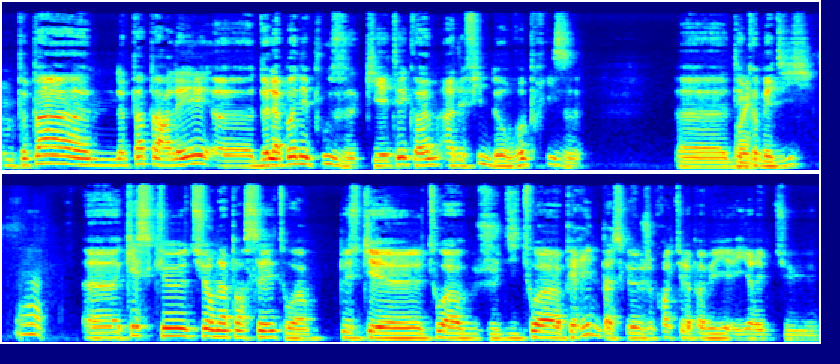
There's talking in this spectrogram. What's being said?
on ne peut pas ne pas parler euh, de La Bonne Épouse, qui a été quand même un des films de reprise euh, des oui. comédies. Ouais. Euh, qu'est-ce que tu en as pensé, toi? Puisque toi, je dis toi, Perrine, parce que je crois que tu l'as pas vu, Yerim. Tu,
